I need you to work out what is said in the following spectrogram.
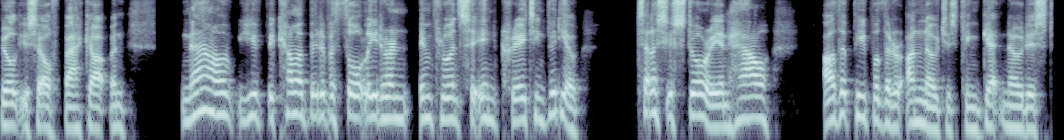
built yourself back up, and now you've become a bit of a thought leader and influencer in creating video. Tell us your story and how other people that are unnoticed can get noticed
